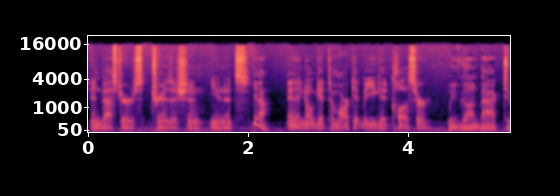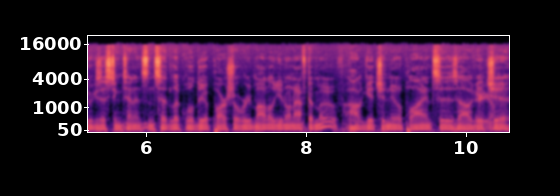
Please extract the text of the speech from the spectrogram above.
investors transition units Yeah. And you don't get to market but you get closer We've gone back to existing tenants and said, look, we'll do a partial remodel. You don't have to move. I'll get you new appliances. I'll There get you you,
